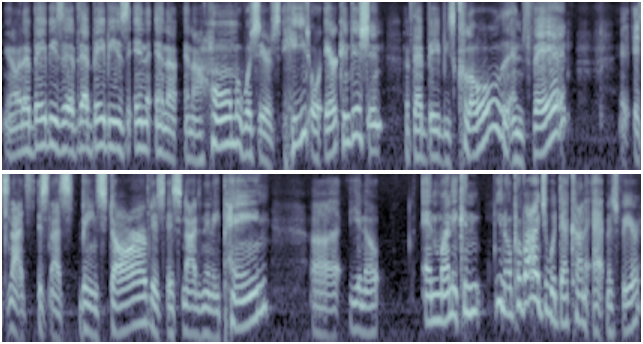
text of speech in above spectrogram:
You know, that baby's if that baby is in in a in a home in which there's heat or air conditioned, if that baby's clothed and fed, it's not it's not being starved. It's it's not in any pain. Uh, you know, and money can you know provide you with that kind of atmosphere.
